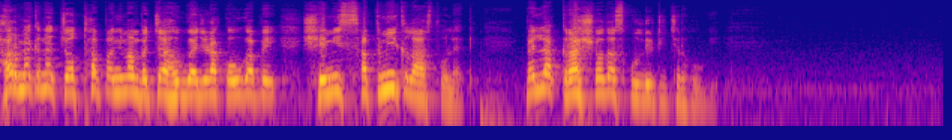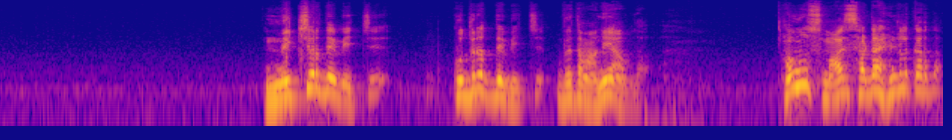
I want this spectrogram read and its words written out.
ਹਰ ਮੈਂ ਕਹਿੰਦਾ ਚੌਥਾ, ਪੰਜਵਾਂ ਬੱਚਾ ਹੋਊਗਾ ਜਿਹੜਾ ਕਹੂਗਾ ਵੀ 6ਵੀਂ 7ਵੀਂ ਕਲਾਸ ਤੋਂ ਲੈ ਕੇ, ਪਹਿਲਾ ਕ੍ਰਸ਼ ਉਹਦਾ ਸਕੂਲ ਦੀ ਟੀਚਰ ਹੋਊਗੀ। ਨੇਚਰ ਦੇ ਵਿੱਚ, ਕੁਦਰਤ ਦੇ ਵਿੱਚ ਵਿਧਾਨ ਹੈ ਆਉਂਦਾ। ਹੁਣ ਉਹ ਸਮਾਜ ਸਾਡਾ ਹੈਂਡਲ ਕਰਦਾ।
